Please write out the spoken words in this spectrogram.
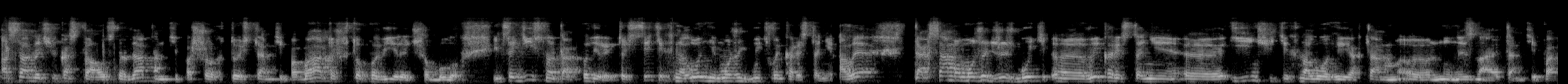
осадочок остався. Да? Там, типа, що хтось там, типа, багато хто повірить, що було. І це дійсно так повірить. Тобто ці технології можуть бути використані, але так само можуть ж бути е, використані е, інші технології, як там, е, ну не знаю, там, типа,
